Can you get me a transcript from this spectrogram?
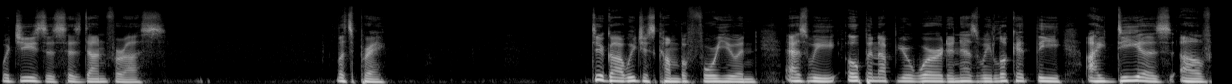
what Jesus has done for us. Let's pray. Dear God, we just come before you, and as we open up your word and as we look at the ideas of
